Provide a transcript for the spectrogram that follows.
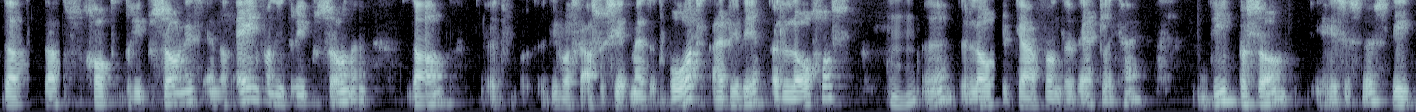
Dat, dat God drie personen is en dat één van die drie personen dan, het, die wordt geassocieerd met het woord, heb je weer, het logos, Mhm. de logica van de werkelijkheid. Die persoon, Jezus dus, die,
